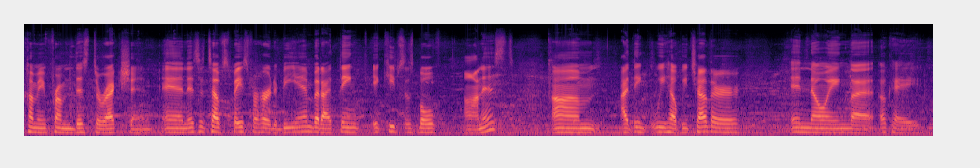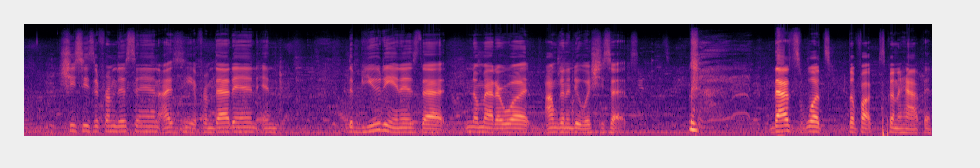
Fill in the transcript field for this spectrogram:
coming from this direction. And it's a tough space for her to be in, but I think it keeps us both honest. Um, I think we help each other in knowing that okay, she sees it from this end, I see it from that end, and the beauty in it is that no matter what, I'm gonna do what she says. That's what's the fuck's gonna happen.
